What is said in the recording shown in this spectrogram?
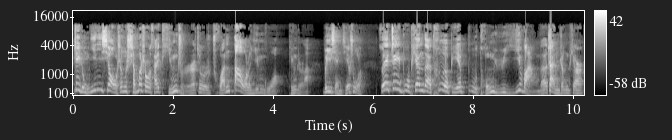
这种音效声什么时候才停止？就是船到了英国，停止了，危险结束了。所以这部片子特别不同于以往的战争片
